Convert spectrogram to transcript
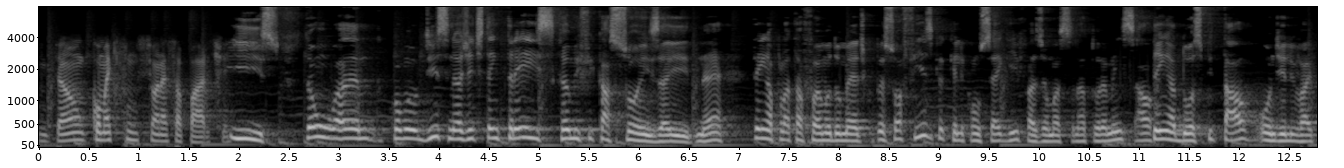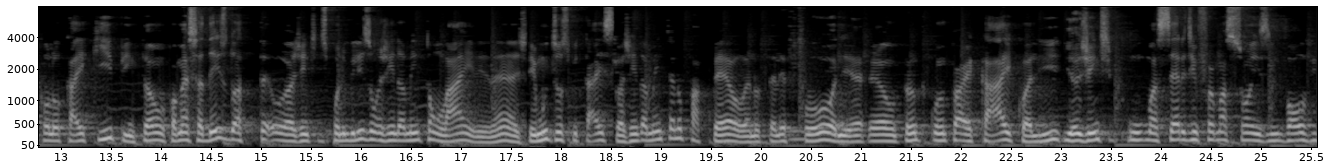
Então, como é que funciona essa parte? Isso. Então, é, como eu disse, né, a gente tem três ramificações aí, né? Tem a plataforma do médico pessoa física, que ele consegue fazer uma assinatura mensal. Tem a do hospital, onde ele vai colocar a equipe. Então, começa desde o, a gente disponibiliza um agendamento online, né? Tem muitos hospitais que o agendamento é no papel, é no telefone, é, é um tanto quanto arcaico ali. E a gente, uma série de informações, envolve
